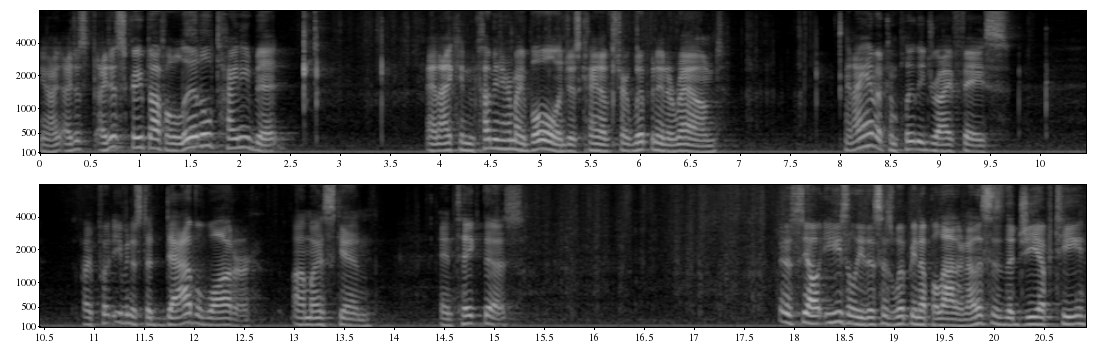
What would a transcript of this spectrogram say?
You know, I, I just I just scraped off a little tiny bit and I can come in here in my bowl and just kind of start whipping it around. And I have a completely dry face. If I put even just a dab of water on my skin and take this and see how easily this is whipping up a lather. Now this is the GFT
